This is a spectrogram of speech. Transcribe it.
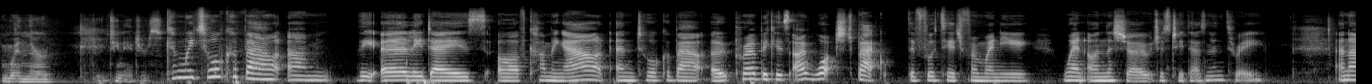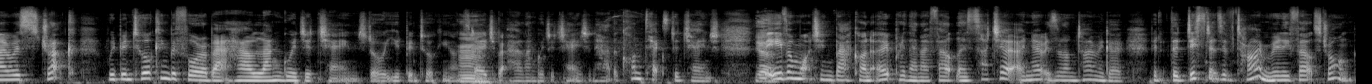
when they're teenagers. Can we talk about um, the early days of coming out and talk about Oprah? Because I watched back the footage from when you went on the show, which was 2003. And I was struck. We'd been talking before about how language had changed, or you'd been talking on mm. stage about how language had changed and how the context had changed. Yeah. But even watching back on Oprah, then I felt there's such a, I know it was a long time ago, but the distance of time really felt strong.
